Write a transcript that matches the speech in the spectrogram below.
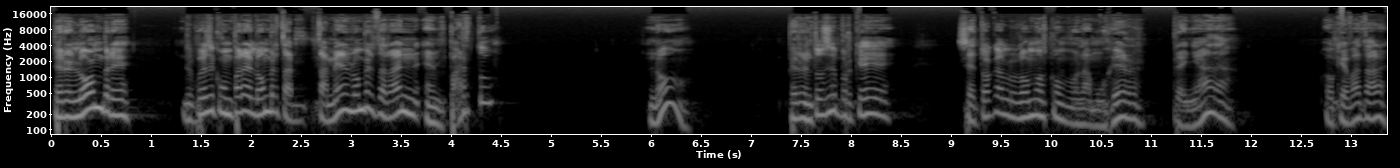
Pero el hombre, después de comprar el hombre, tam- también el hombre estará en, en parto. No. Pero entonces, ¿por qué se toca los lomos como la mujer preñada? O que va a dar.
